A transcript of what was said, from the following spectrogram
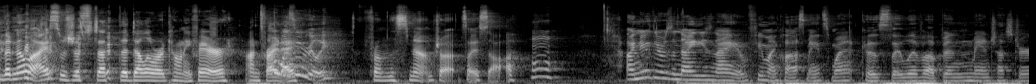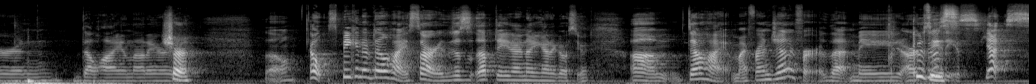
Vanilla Ice was just at the Delaware County Fair on Friday. Oh, Was he really? From the snapshots I saw. Hmm. I knew there was a 90s night. A few of my classmates went because they live up in Manchester and Delhi in that area. Sure. So, oh, speaking of Delhi, sorry, just update. I know you gotta go soon. Um, Delhi, my friend Jennifer that made our Koozies. koozies. Yes.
